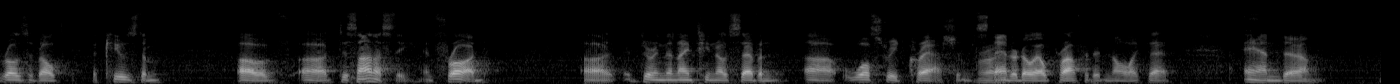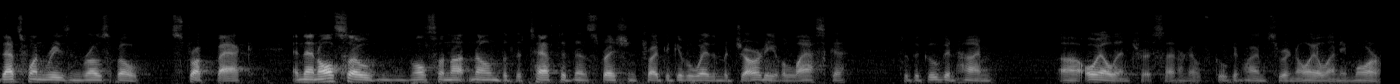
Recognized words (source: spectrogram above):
Roosevelt, accused him of uh, dishonesty and fraud uh, during the 1907 uh, Wall Street crash and Right. Standard Oil profited and all like that. And um, that's one reason Roosevelt struck back. And then also, also not known, but the Taft administration tried to give away the majority of Alaska to the Guggenheim uh, oil interests. I don't know if Guggenheims are in oil anymore.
